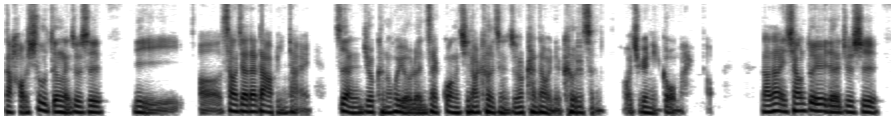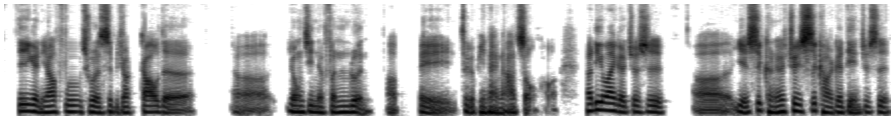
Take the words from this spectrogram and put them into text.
那好处真的就是你呃上架在大平台，自然就可能会有人在逛其他课程之后看到你的课程，哦就给你购买啊。那当然相对的就是第一个你要付出的是比较高的呃佣金的分润啊，被这个平台拿走哈。那另外一个就是。呃，也是可能去思考一个点，就是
